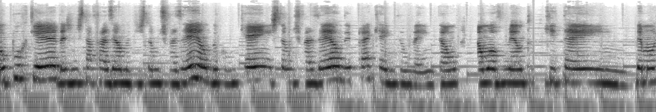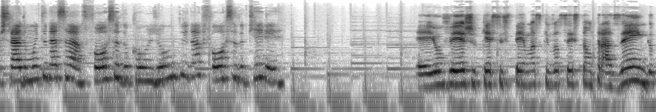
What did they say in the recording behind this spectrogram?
o porquê da gente estar tá fazendo o que estamos fazendo, com quem estamos fazendo e para quem também. Então, é um movimento que tem demonstrado muito dessa força do conjunto e da força do querer. É, eu vejo que esses temas que vocês estão trazendo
